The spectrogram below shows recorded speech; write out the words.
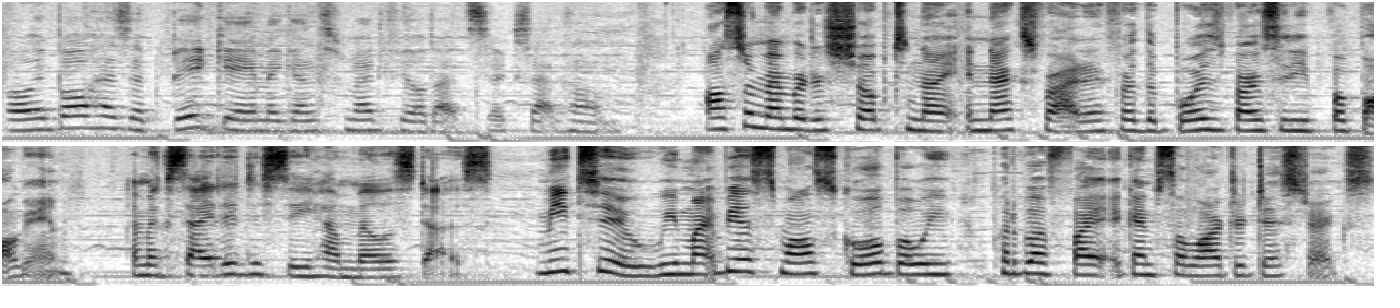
Volleyball has a big game against Medfield at 6 at home. Also remember to show up tonight and next Friday for the boys varsity football game. I'm excited to see how Millis does. Me too. We might be a small school, but we put up a fight against the larger districts.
